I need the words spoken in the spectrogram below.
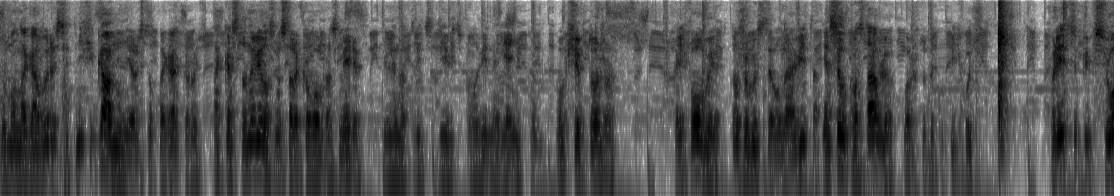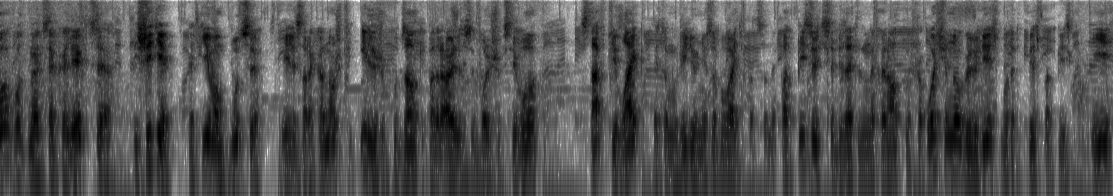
думал, нога вырастет. Нифига у меня не растет нога, короче. Так и остановилась на 40 размере. Или на 39 с половиной, я не помню. В общем, тоже кайфовые. Тоже выставил на Авито. Я ссылку оставлю, может кто-то купить хочет. В принципе, все. Вот моя вся коллекция. Пишите, какие вам бутсы или сороконожки, или же футзалки понравились больше всего. Ставьте лайк этому видео, не забывайте, пацаны. Подписывайтесь обязательно на канал, потому что очень много людей смотрят без подписки. И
